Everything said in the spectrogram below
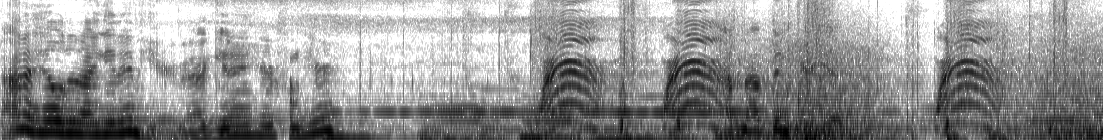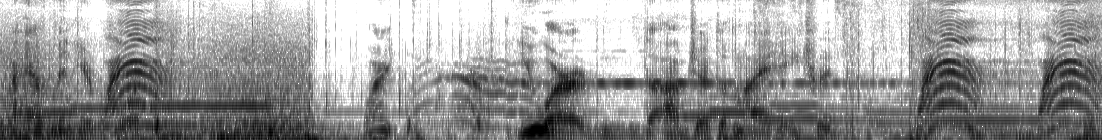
How the hell did I get in here? Did I get in here from here? Wow! Wow! I have not been here yet. Wow! I have been here before. Why? You are the object of my hatred. Wow! Wow!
